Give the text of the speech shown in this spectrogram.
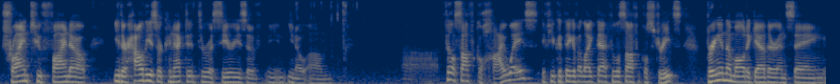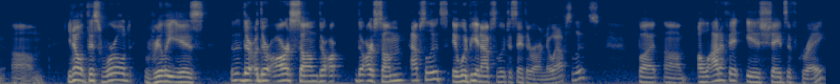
trying to find out either how these are connected through a series of you know um, philosophical highways, if you could think of it like that, philosophical streets, bringing them all together and saying, um, you know, this world really is. There, there are some, there are, there are some absolutes. It would be an absolute to say there are no absolutes, but um, a lot of it is shades of gray,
